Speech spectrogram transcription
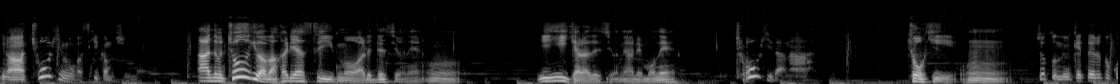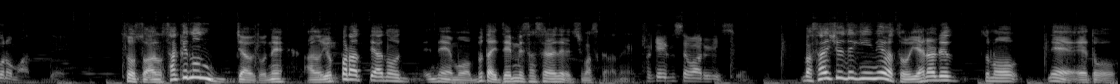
いやー、張飛の方が好きかもしれない。あ、でも、長飛は分かりやすい、もうあれですよね。うん。いいいいキャラですよね、あれもね。張飛だな。長飛。うん。ちょっと抜けてるところもあって。そうそう、あの、酒飲んじゃうとね、あの、酔っ払って、あの、ね、もう舞台全滅させられたりしますからね。酒癖悪いんですよ。まあ、最終的にね、その、やられる、その、ね、えっ、と、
